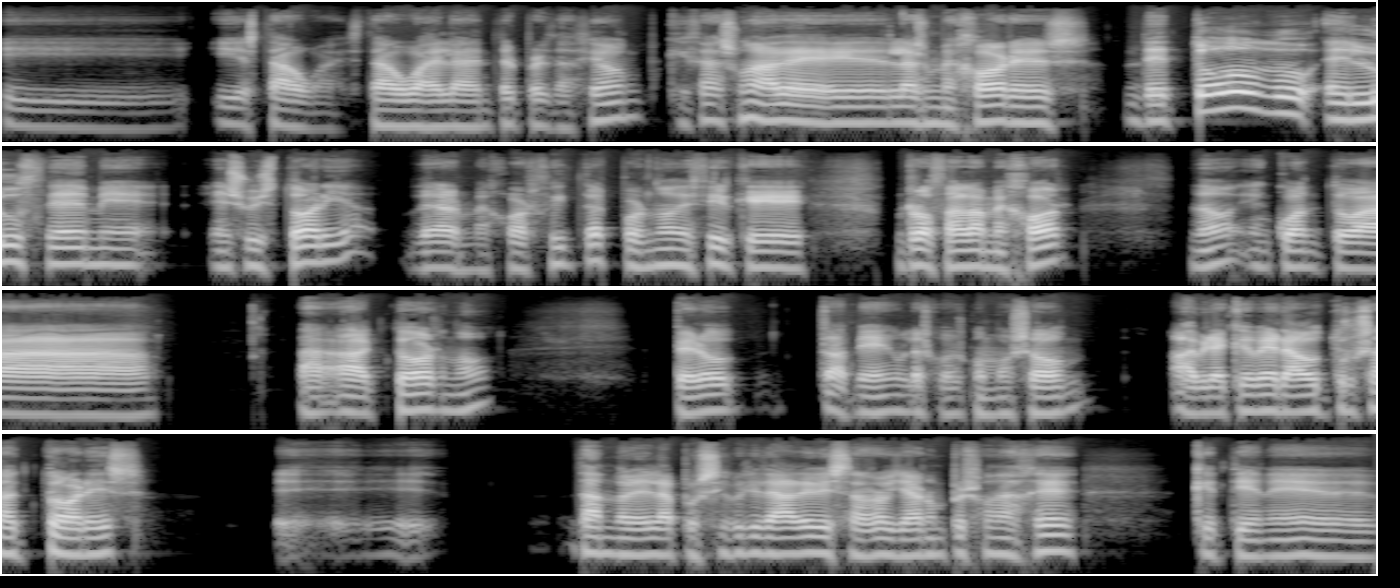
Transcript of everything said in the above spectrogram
y, está guay, está guay la interpretación. Quizás una de las mejores de todo el UCM en su historia, de las mejorcitas, por no decir que roza la mejor, ¿no? En cuanto a, actor, ¿no? Pero también las cosas como son, habría que ver a otros actores eh, dándole la posibilidad de desarrollar un personaje que tiene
